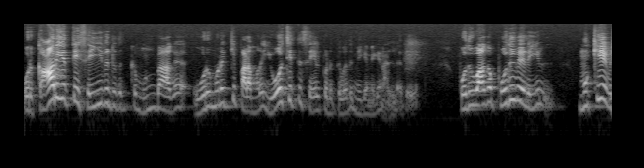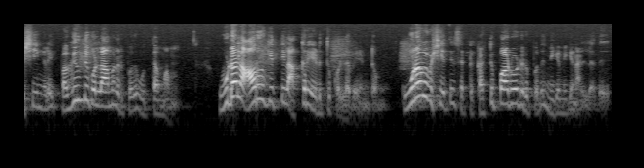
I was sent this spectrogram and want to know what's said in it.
ஒரு காரியத்தை செய்வதற்கு முன்பாக ஒரு முறைக்கு பல முறை யோசித்து செயல்படுத்துவது மிக மிக நல்லது. பொதுவாக பொது வேளையில் முக்கிய விஷயங்களை பகிர்ந்து கொள்ளாமல் இருப்பது உத்தமம். உடல் ஆரோக்கியத்தில் அக்கறை எடுத்துக்கொள்ள வேண்டும். உணவு விஷயத்தில் சற்று கட்டுப்பாடோடு இருப்பது மிக மிக நல்லது.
